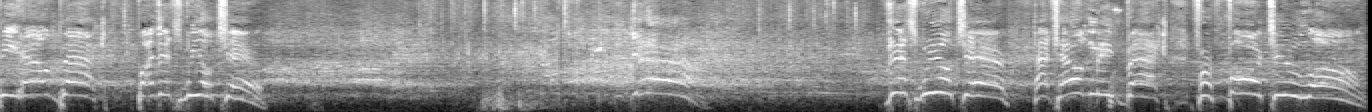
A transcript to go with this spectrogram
be held back by this wheelchair. Yeah! This wheelchair has held me back for far too long.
